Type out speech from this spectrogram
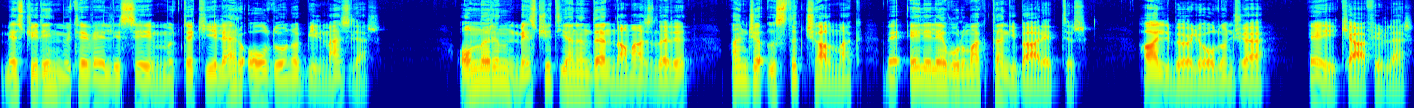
mescidin mütevellisi müttakiler olduğunu bilmezler. Onların mescit yanında namazları, anca ıslık çalmak ve el ele vurmaktan ibarettir. Hal böyle olunca, ey kafirler!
